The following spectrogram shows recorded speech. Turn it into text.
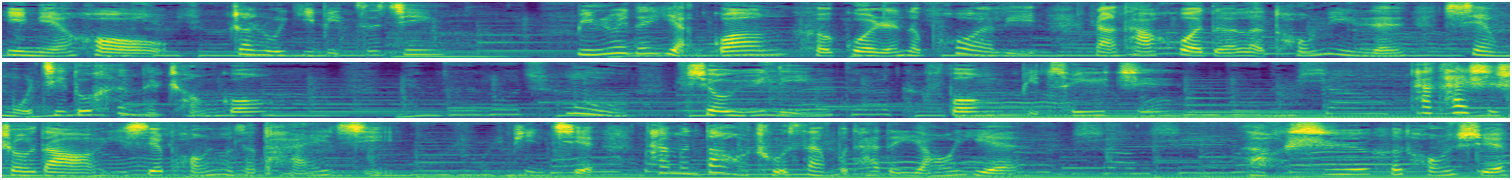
一年后赚入一笔资金，敏锐的眼光和过人的魄力，让他获得了同龄人羡慕嫉妒恨的成功。木秀于林，风必摧之。他开始受到一些朋友的排挤。并且他们到处散布他的谣言，老师和同学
